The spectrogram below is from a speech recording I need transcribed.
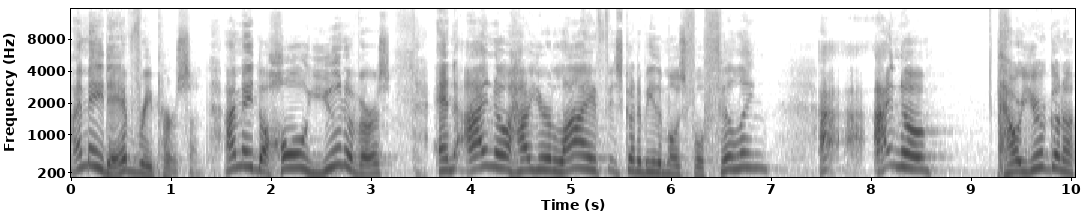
I made every person. I made the whole universe, and I know how your life is going to be the most fulfilling. I, I know how you're going to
